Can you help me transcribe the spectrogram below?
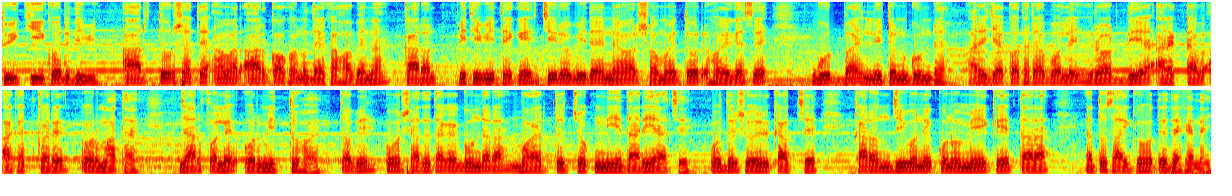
তুই কি করে দিবি? আর তোর সাথে আমার আর কখনো দেখা হবে না, কারণ পৃথিবী থেকে চিরবিদায় নেওয়ার সময় তোর হয়ে গেছে গুড বাই লিটন গুন্ডা। আরিজা কথাটা বলেই রড দিয়ে আরেকটা আঘাত করে ওর মাথায়, যার ফলে ওর মৃত্যু হয়। তবে ওর সাথে থাকা গুন্ডারা ভয়ার্থ চোখ নিয়ে দাঁড়িয়ে আছে। ওদের শরীর কাঁপছে, কারণ জীবনে কোনো মেয়েকে তারা এত সাইকো হতে দেখে নাই।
